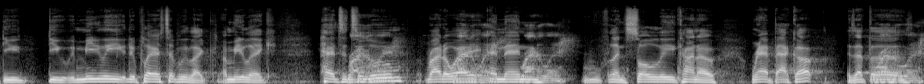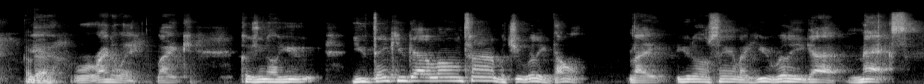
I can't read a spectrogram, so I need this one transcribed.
do you do you immediately do players typically like immediately like head to Right Tulum away. right away, Right away. and then Right away. then slowly kind of ramp back up? Is that the right away. Okay. Yeah, right away. Like, cause you know you you think you got a long time, but you really don't. Like, you know what I'm saying? Like, you really got max.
